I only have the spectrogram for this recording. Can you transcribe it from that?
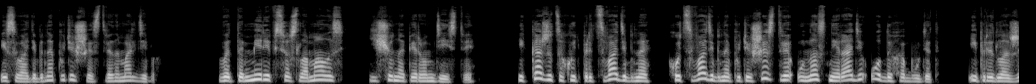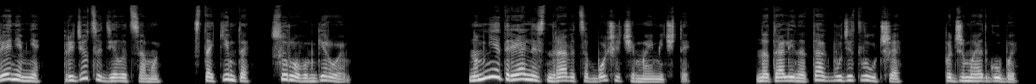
и свадебное путешествие на Мальдивах. В этом мире все сломалось еще на первом действии. И кажется, хоть предсвадебное, хоть свадебное путешествие у нас не ради отдыха будет, и предложение мне придется делать самой, с таким-то суровым героем. Но мне эта реальность нравится больше, чем мои мечты. Наталина, так будет лучше, поджимает губы.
